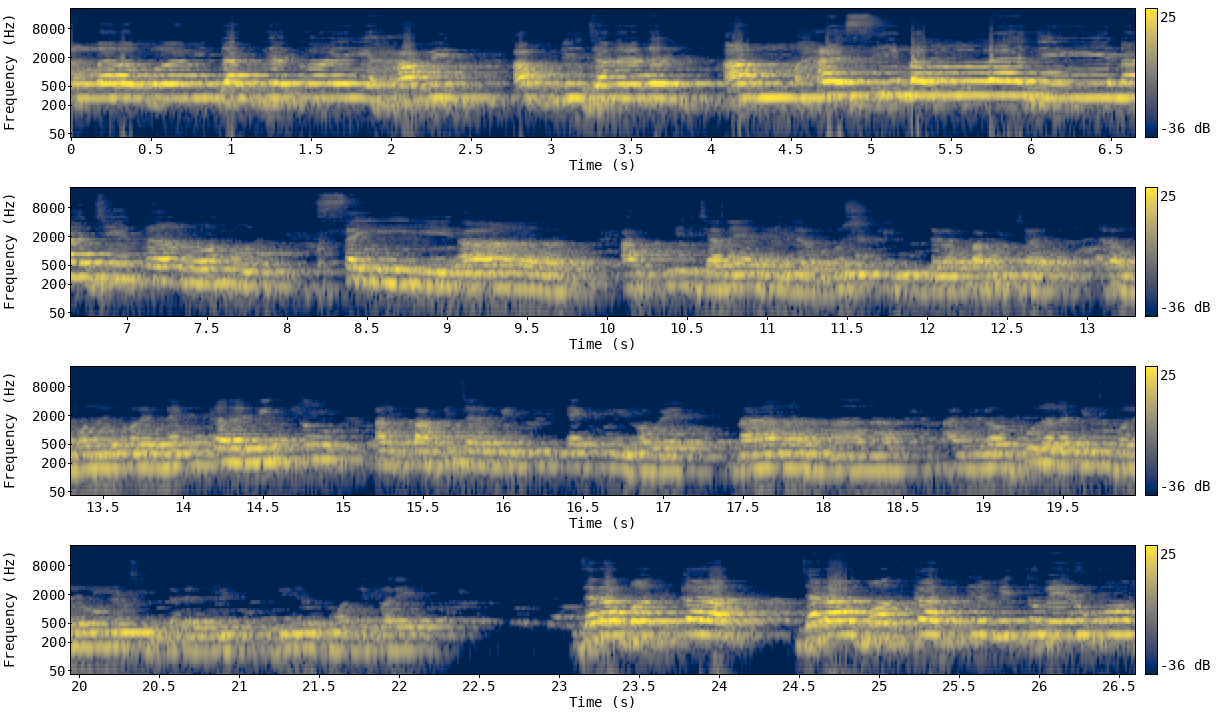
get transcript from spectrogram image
আল্লাহ ডাক দিয়ে কয়, হাবিব, আপনি জানেন আম হাসিবাল্লাযীনা সাইয়্যাত। আপনি জানেন যারা এরা মনে করে নেককারের মৃত্যু আর পাপিচারের মৃত্যু একই হবে। না না না না, আমি রব্বুল আলামিন বলে দিয়েছি, তাদের মৃত্যু দুই হতে পারে। যারা বদকার যারা বদকার তাদের মৃত্যু এরকম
